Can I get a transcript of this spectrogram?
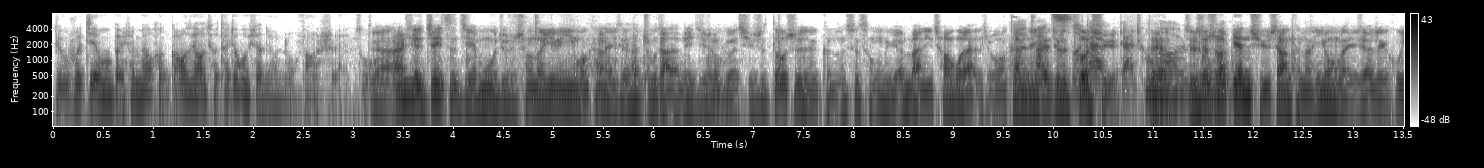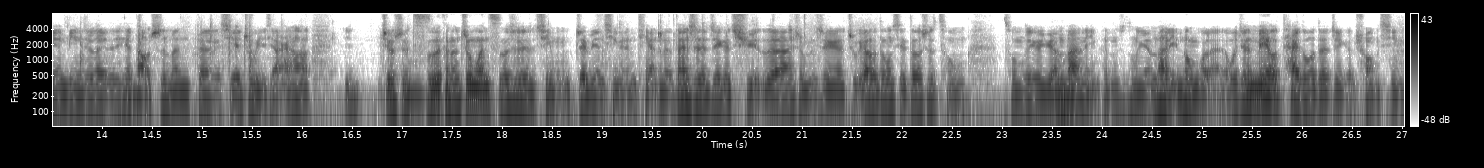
比如说节目本身没有很高的要求，他就会选择用这种方式来做。对啊，而且这次节目就是《创造一零一》，我看了一下，它主打的那几首歌其实都是可能是从原版里抄过来的，是吧？我看那个就是作曲，对只是说编曲上可能用了一下这个胡彦斌之类的这些导师们的协助一下，然后嗯就是词可能中文词是请这边请人填的，但是这个曲子啊什么这个主要的东西都是从从这个原版里，可能是从原版里弄过来的。我觉得没有太多的这个创新。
